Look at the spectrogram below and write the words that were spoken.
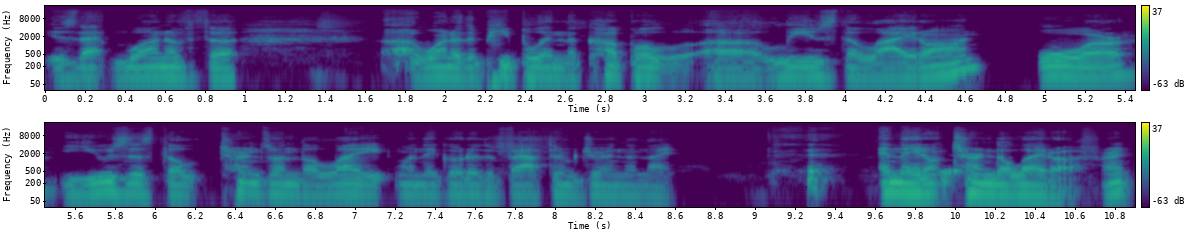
is that one of the uh, one of the people in the couple uh, leaves the light on or uses the turns on the light when they go to the bathroom during the night, and they don't turn the light off. Right?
